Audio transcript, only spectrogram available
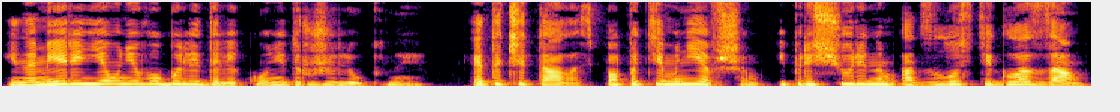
и намерения у него были далеко не дружелюбные. Это читалось по потемневшим и прищуренным от злости глазам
